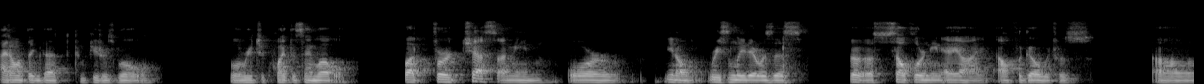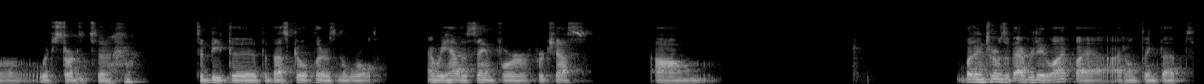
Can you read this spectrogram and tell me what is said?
I don't think that computers will will reach quite the same level. But for chess, I mean, or you know, recently there was this uh, self-learning AI AlphaGo, which was uh, which started to to beat the the best Go players in the world, and we have the same for for chess. Um, but in terms of everyday life, I I don't think that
